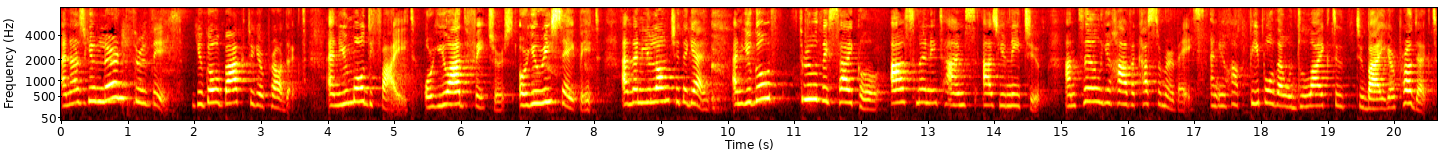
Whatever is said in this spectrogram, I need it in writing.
And as you learn through this, you go back to your product and you modify it, or you add features, or you reshape it, and then you launch it again. And you go through this cycle as many times as you need to until you have a customer base and you have people that would like to, to buy your product.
